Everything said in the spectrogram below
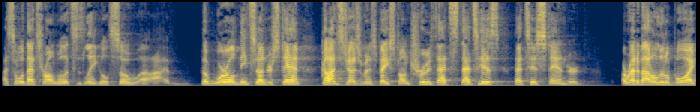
I said, well, that's wrong. Well, it's legal. So uh, I, the world needs to understand God's judgment is based on truth. That's that's His that's His standard. I read about a little boy,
